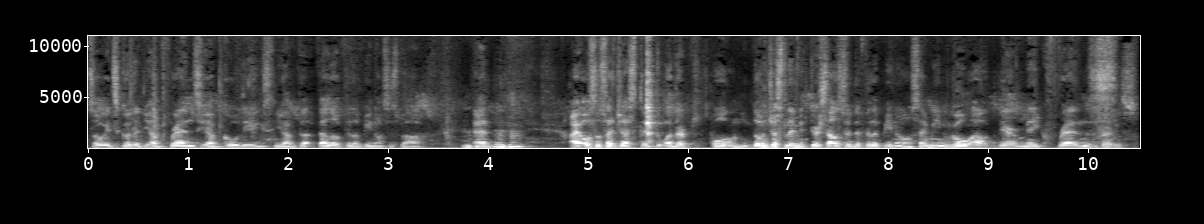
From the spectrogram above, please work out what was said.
So it's good that you have friends, you have colleagues, you have fellow Filipinos as well. Mm-hmm, and mm-hmm. I also suggest like to other people, don't just limit yourselves to the Filipinos. I mean, go out there, make friends. Friends.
